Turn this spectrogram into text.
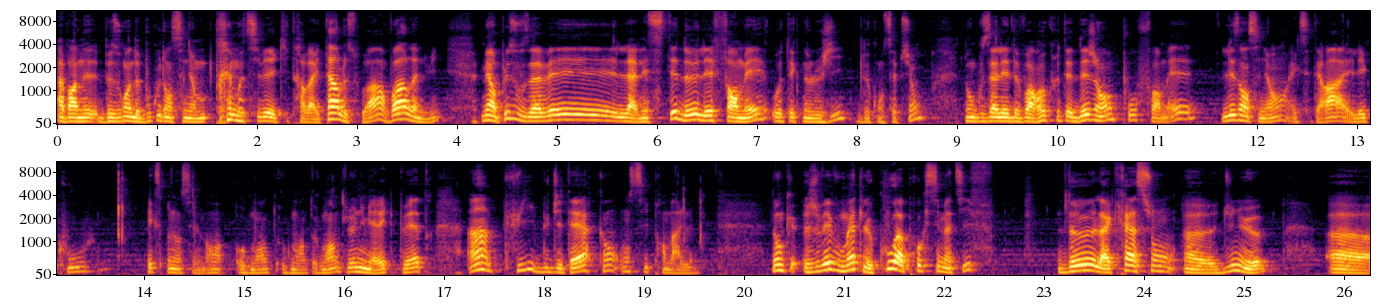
avoir besoin de beaucoup d'enseignants très motivés qui travaillent tard le soir, voire la nuit, mais en plus vous avez la nécessité de les former aux technologies de conception. Donc vous allez devoir recruter des gens pour former les enseignants, etc. Et les coûts exponentiellement augmentent, augmentent, augmentent. Le numérique peut être un puits budgétaire quand on s'y prend mal. Donc je vais vous mettre le coût approximatif de la création euh, d'une UE euh,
